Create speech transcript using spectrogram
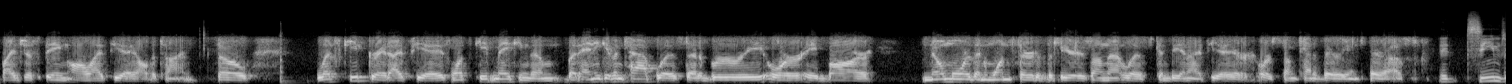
by just being all IPA all the time. So let's keep great IPAs, let's keep making them, but any given tap list at a brewery or a bar, no more than one third of the beers on that list can be an IPA or, or some kind of variant thereof. It seems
